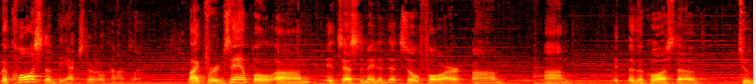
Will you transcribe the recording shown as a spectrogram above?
the cost of the external conflict. Like, for example, um, it's estimated that so far um, um, the cost of to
